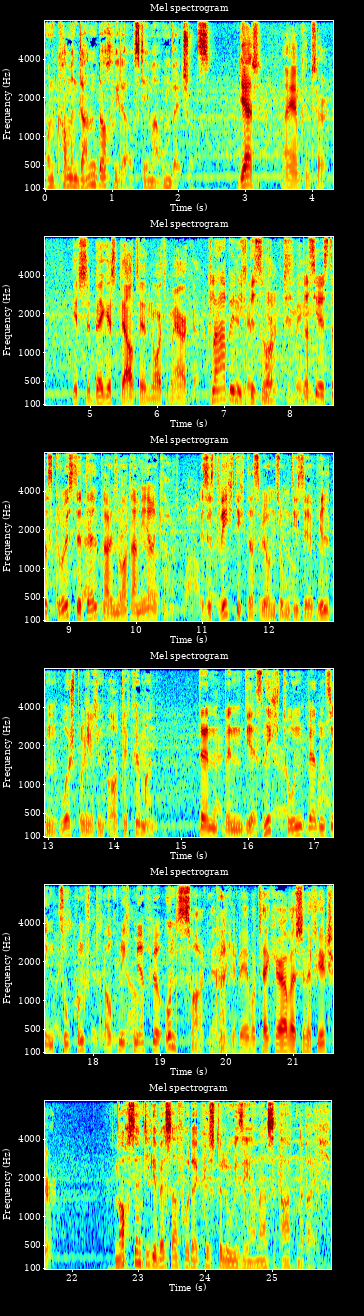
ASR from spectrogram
und kommen dann doch wieder aufs Thema Umweltschutz. Yes, I am concerned. Klar bin ich besorgt. Das hier ist das größte Delta in Nordamerika. Es ist wichtig, dass wir uns um diese wilden, ursprünglichen Orte kümmern. Denn wenn wir es nicht tun, werden sie in Zukunft auch nicht mehr für uns sorgen können. Noch sind die Gewässer vor der Küste Louisianas artenreich,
